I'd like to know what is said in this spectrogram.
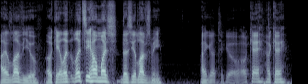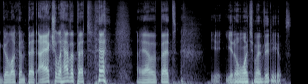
I love you. Okay, let let's see how much does he loves me. I got to go. Okay, okay. Good luck on pet. I actually have a pet. I have a pet. You, you don't watch my videos.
